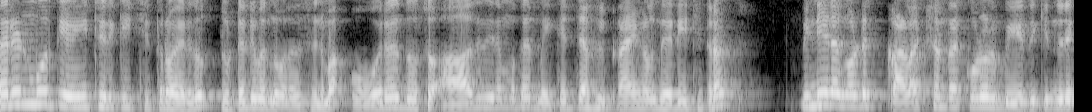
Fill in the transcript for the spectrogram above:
തരുൺമൂർത്തി എണീറ്റൊരുക്കിയ ചിത്രമായിരുന്നു തുടരും എന്ന് പറയുന്ന സിനിമ. ഓരോ ദിവസവും ആദ്യ ദിനം മുതൽ മികച്ച അഭിപ്രായങ്ങൾ നേടിയ ചിത്രം. പിന്നീട് അങ്ങോട്ട് കളക്ഷൻ റെക്കോർഡുകൾ ഭേദിക്കുന്ന ഒരു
